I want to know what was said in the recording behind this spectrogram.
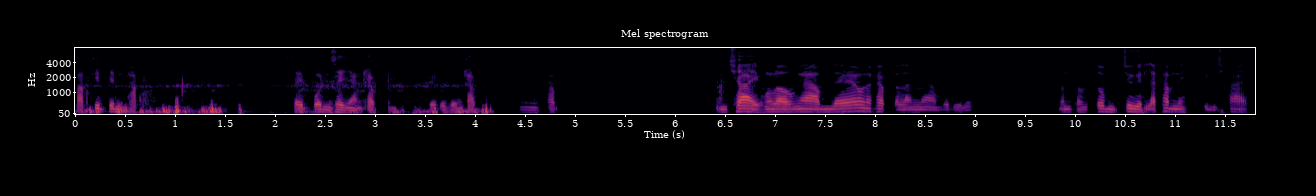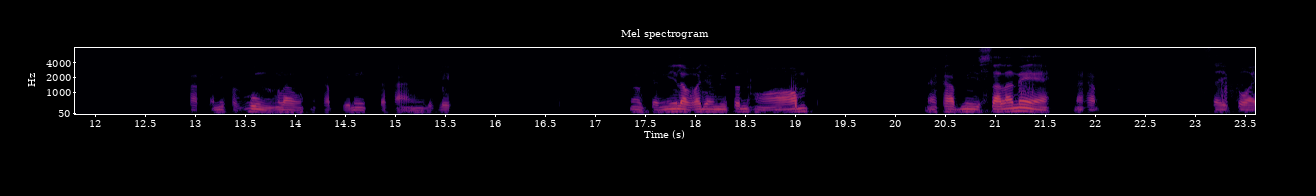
ผักที่เป็นผัก ใส่ปนใส่หยังครับเดี๋ยวไปเบิ่งครับนี่ครับขึ้นช่ายของเรางามแล้วนะครับกำลังงามพอดีเลย มันต้องต้มจืดแล้วครับนี่ขึ้นช่ายผักอันนี้ผักบุ้งของเรานะครับ อยู่ในกระถางเล็ก นอกจากนี้เราก็ยังมีต้นหอมนะครับ มีสาระแหน่นะครับ ใส่ก้อย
